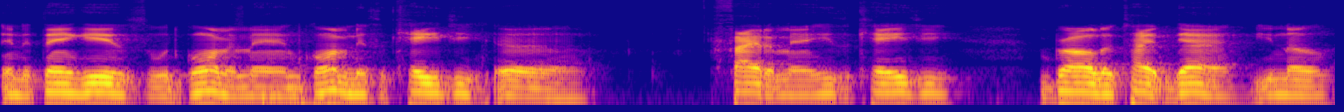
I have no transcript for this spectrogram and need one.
And the thing is with Gorman, man, Gorman is a cagey uh, fighter, man. He's a cagey brawler type guy, you know.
